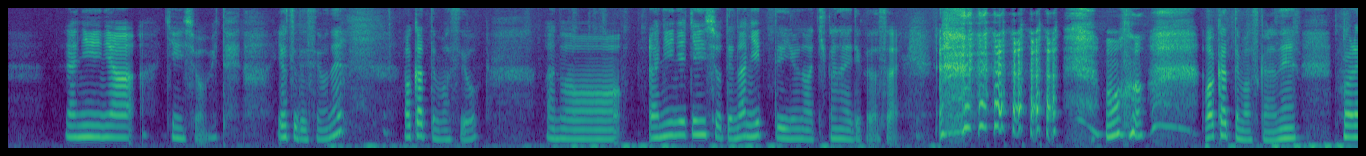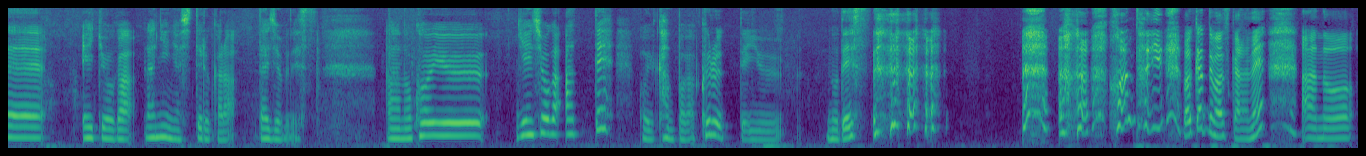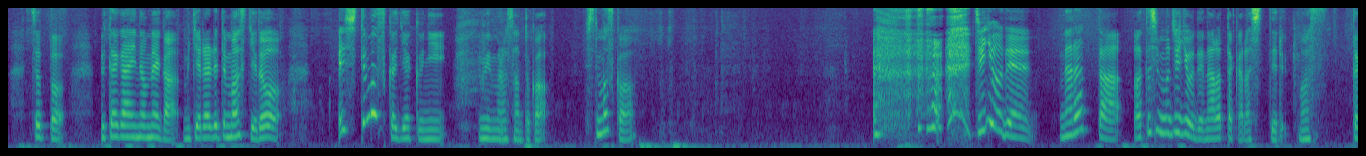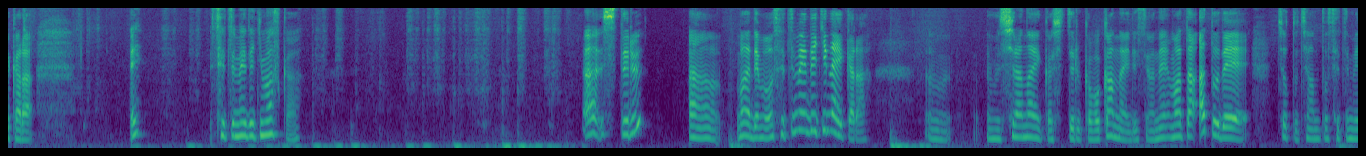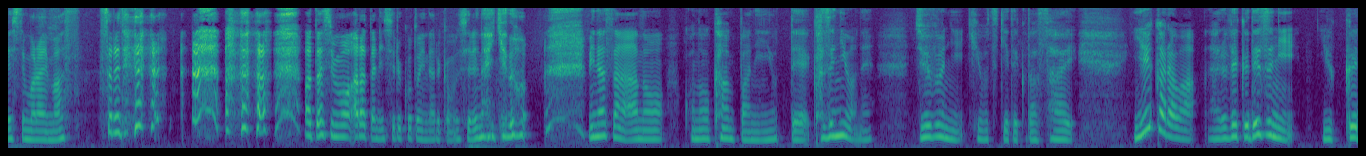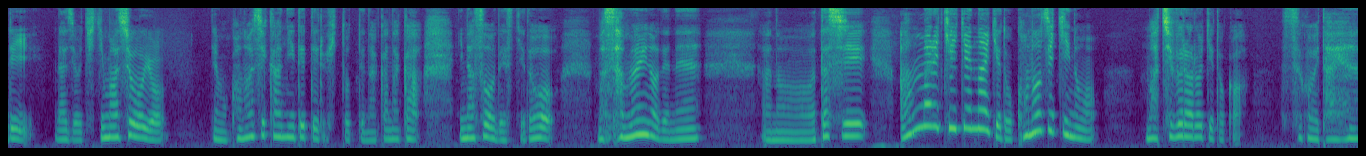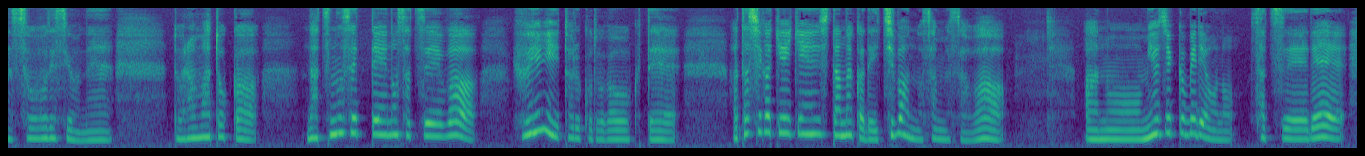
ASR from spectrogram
ラニーニャ現象みたいなやつですよね。わかってますよ。あのーラニーニャ現象って何っていうのは聞かないでください。もう、わかってますからね。これ、影響がラニーニャ知ってるから大丈夫です。あの、こういう現象があって、こういう寒波が来るっていうのです。本当に分かってますからね。あの、ちょっと疑いの目が向けられてますけど、え、知ってますか？逆に。梅村さんとか。知ってますか？授業で習った、私も授業で習ったから知ってるます。だから、え説明できますか？あ、知ってる？あ、まあでも説明できないから。うん。知らないか知ってるかわかんないですよね。また後でちょっとちゃんと説明してもらいます。それで 私も新たに知ることになるかもしれないけど 皆さんあのこの寒波によって風にはね十分に気をつけてください。家からはなるべく出ずにゆっくりラジオ聞きましょうよ。でもこの時間に出てる人ってなかなかいなそうですけど、まあ、寒いのでねあの私あんまり経験ないけどこの時期の街ブラロケとかすごい大変そうですよね。ドラマとか夏の設定の撮影は冬に撮ることが多くて、私が経験した中で一番の寒さは、あの、ミュージックビデオの撮影で、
